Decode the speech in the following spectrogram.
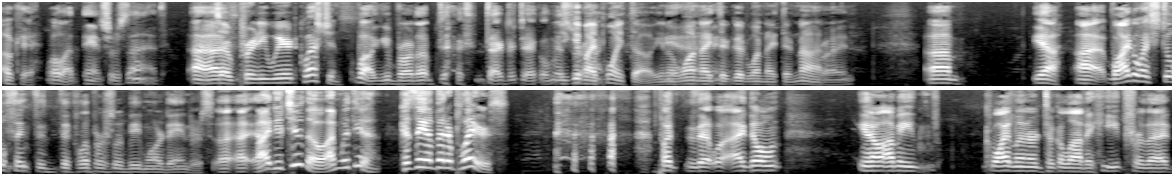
Okay, well that answers that. It's Uh, a pretty weird question. well, you brought up Dr. Jekyll, Mr. You get my Hyde. point, though. You know, Yeah, one I night mean- they're good, one night they're not. Right. Um, yeah. Uh, why do I still think the, the Clippers would be more dangerous? I, I, I do too, though. I'm with you because they have better players. but that, I don't. You know, I mean, Kawhi Leonard took a lot of heat for that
